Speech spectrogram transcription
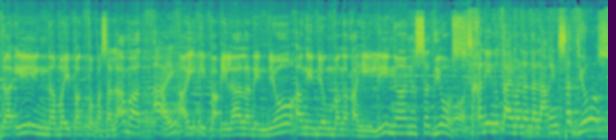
daing na may pagpapasalamat Ay? ay ipakilala ninyo ang inyong mga kahilingan sa Oh, Diyos. sa kanino tayo mananalangin? Sa Diyos.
